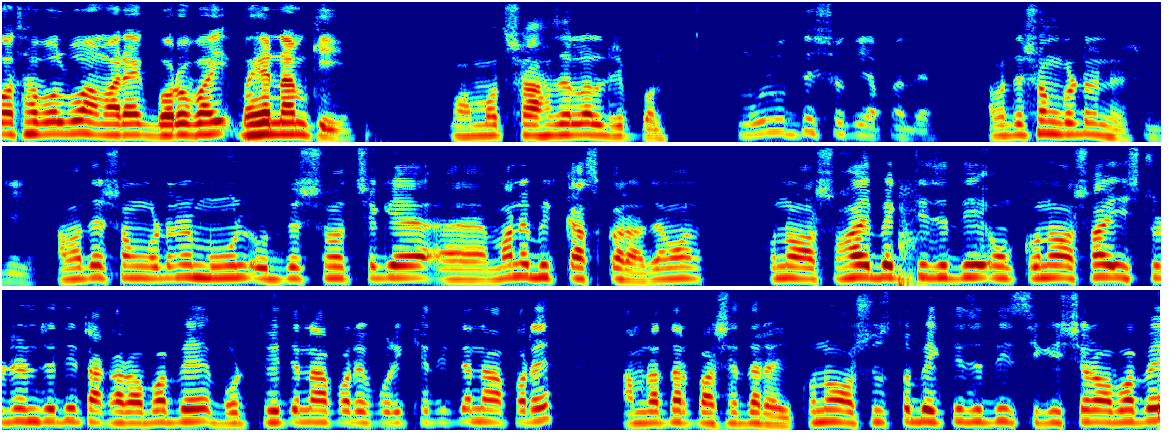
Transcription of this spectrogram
কথা বলব আমার এক বড় ভাই। ভাইয়ের নাম কি? মোহাম্মদ শাহজালাল রিপন। মূল উদ্দেশ্য কি আপনাদের? আমাদের সংগঠনের? জি। আমাদের সংগঠনের মূল উদ্দেশ্য হচ্ছে গিয়ে মানবিক কাজ করা। যেমন কোনো অসহায় ব্যক্তি যদি কোনো অসহায় স্টুডেন্ট যদি টাকার অভাবে ভর্তি হইতে না পারে, পরীক্ষা দিতে না পারে, আমরা তার পাশে দাঁড়াই। কোনো অসুস্থ ব্যক্তি যদি চিকিৎসার অভাবে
